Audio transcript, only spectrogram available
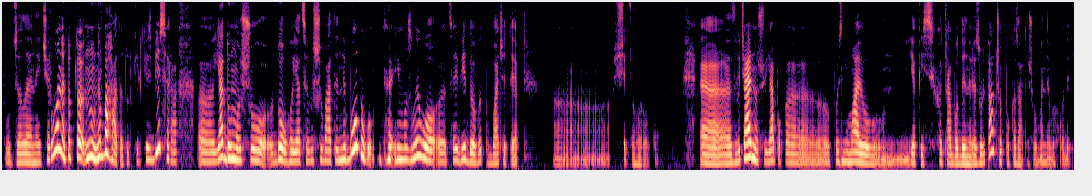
тут зелений, червоне. Тобто, ну, небагато тут кількість бісера. Е, Я думаю, що довго я це вишивати не буду, і, можливо, е, це відео ви побачите ще цього року. Е, Звичайно, що я поки познімаю якийсь хоча б один результат, щоб показати, що в мене виходить.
